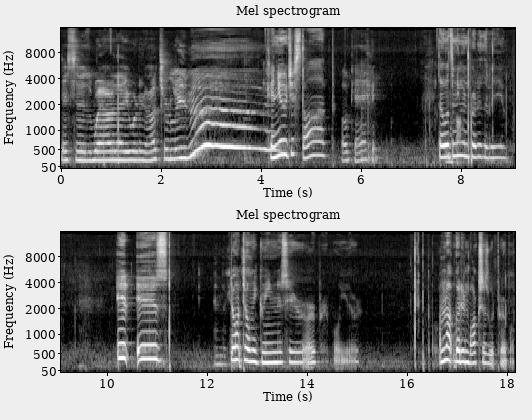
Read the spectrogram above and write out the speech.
This is where they would naturally live. Can you just stop? Okay. That wasn't even part of the video. It is. Don't tell me green is here or purple either. I'm not good in boxes with purple.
